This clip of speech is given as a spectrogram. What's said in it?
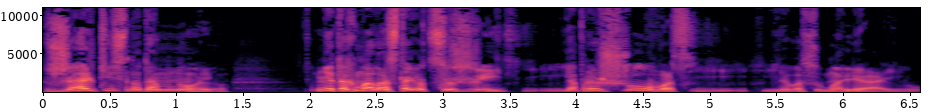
жальтесь надо мною. Мне так мало остается жить. Я прошу вас, я вас умоляю.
